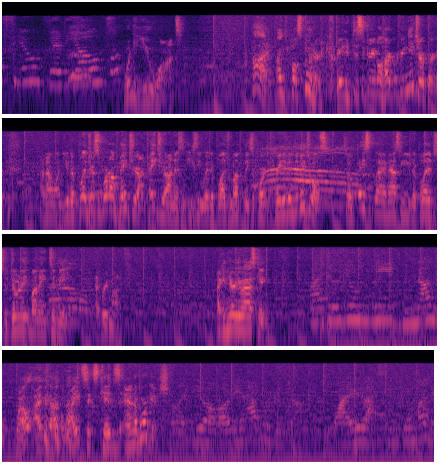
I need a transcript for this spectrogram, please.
a few videos. What do you want? Hi, I'm Paul Spooner, creative, disagreeable, hardworking introvert. And I want you to pledge your support on Patreon. Patreon is an easy way to pledge monthly support to creative individuals. So basically, I'm asking you to pledge to donate money to me every month. I can hear you asking, Why do you need money? well, I've got a wife, six kids, and a mortgage. But you already have a good job. Why are you asking for money?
